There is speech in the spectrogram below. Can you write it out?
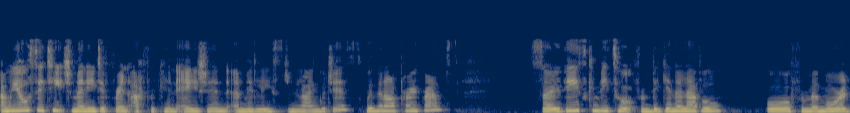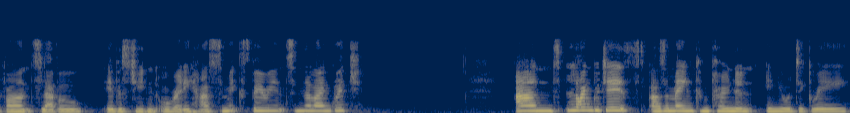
And we also teach many different African, Asian and Middle Eastern languages within our programmes. So these can be taught from beginner level or from a more advanced level if a student already has some experience in the language. And languages as a main component in your degree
